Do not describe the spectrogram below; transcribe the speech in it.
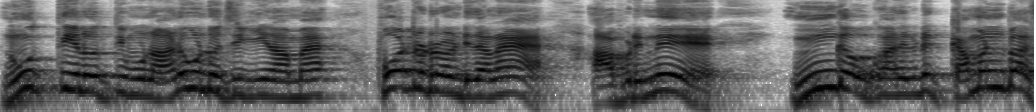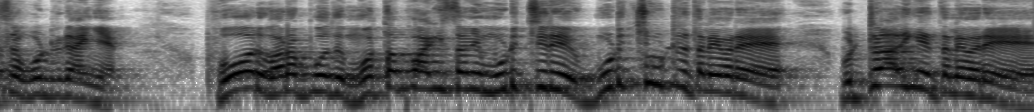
நூற்றி எழுபத்தி மூணு அணுகுண்டு வச்சிருக்கீங்க நாம. போட்டு விட வேண்டியதானே? அப்படின்னு இங்கே உட்காந்துக்கிட்டு கமெண்ட் பாக்ஸில் போட்டிருக்காங்க. போர் வரப்போகுது. மொத்த பாகிஸ்தானை முடிச்சிரு முடிச்சு விட்டுரு தலைவரே. விட்டுறாதீங்க தலைவரே.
